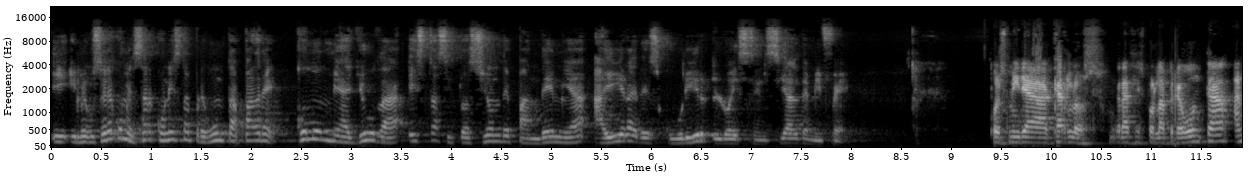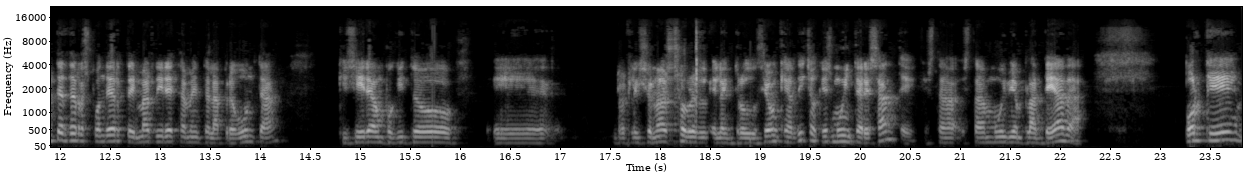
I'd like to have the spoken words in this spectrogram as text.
Y, me gustaría comenzar con esta pregunta, Padre, ¿cómo me ayuda esta situación de pandemia a ir a descubrir lo esencial de mi fe? Pues mira, Carlos, gracias por la pregunta. Antes de responderte más directamente a la pregunta, quisiera un poquito eh, reflexionar sobre la introducción que has dicho, que es muy interesante, que está, muy bien planteada, porque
